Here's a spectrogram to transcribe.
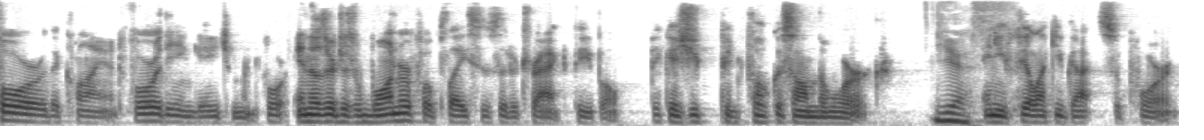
for the client, for the engagement, for and those are just wonderful places that attract people because you can focus on the work. Yes. And you feel like you've got support.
